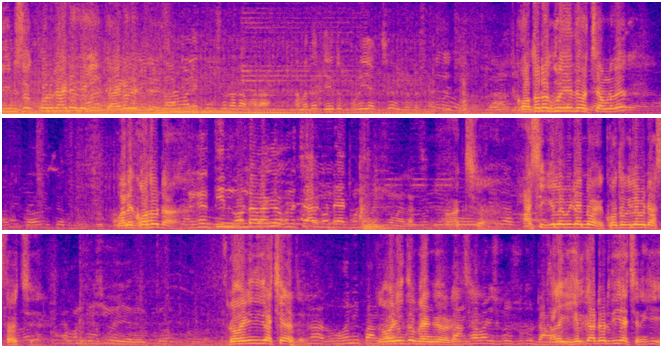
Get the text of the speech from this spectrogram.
তিনশো কোন গাড়িটা দেখি গাড়িটা নর্মালি তিনশো টাকা ভাড়া আমাদের যেহেতু ঘুরে যাচ্ছে ওই জন্য কতটা ঘুরে যেতে হচ্ছে আমাদের? মানে কতটা? এখানে তিন ঘণ্টা লাগে ওখানে চার ঘণ্টা এক ঘণ্টা বেশি সময় লাগছে। আচ্ছা আশি কিলোমিটার নয় কত কিলোমিটার আসতে হচ্ছে? এখন বেশি হয়ে যাবে একটু। রোহিণী দিয়ে যাচ্ছে না তো? রোহিণী তো ভেঙে গেছে। তাহলে হিল কাটার দিয়ে যাচ্ছে নাকি?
